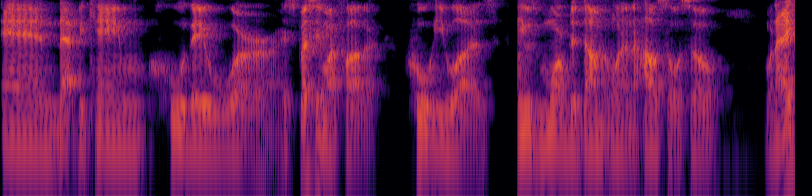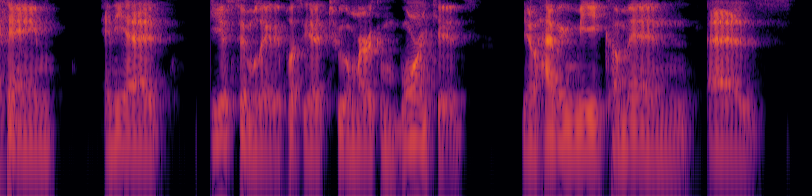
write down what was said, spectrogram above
And that became who they were, especially my father, who he was. He was more of the dominant one in the household. So when I came and he had, he assimilated, plus he had two American born kids you know, having me come in as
